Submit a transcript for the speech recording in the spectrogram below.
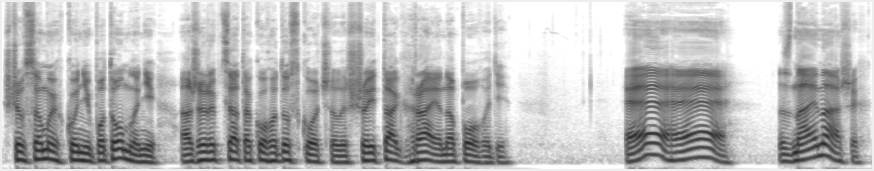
що в самих коні потомлені, а жеребця такого доскочили, що й так грає на поводі. Е-ге, знай наших.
